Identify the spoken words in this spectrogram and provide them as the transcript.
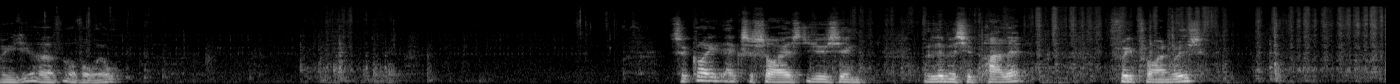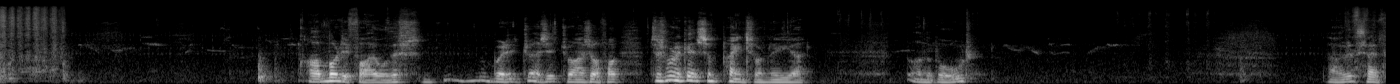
media of, of oil. It's a great exercise using a limited palette, three primaries. I'll modify all this when it as it dries off. I just want to get some paint on the uh, on the board. Now let's have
